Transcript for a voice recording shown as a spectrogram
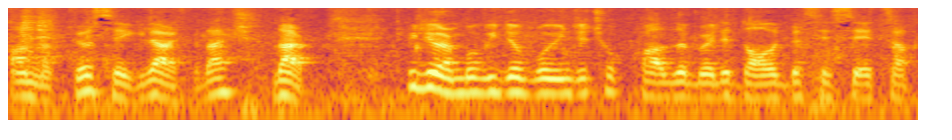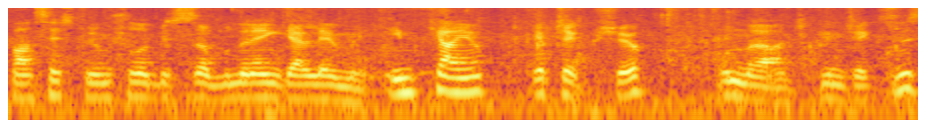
anlatıyor sevgili arkadaşlar. Biliyorum bu video boyunca çok fazla böyle dalga sesi, etraftan ses duymuş olabilirsiniz bunları engelleme imkan yok. Yapacak bir şey yok. Bunları ancak dinleyeceksiniz.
